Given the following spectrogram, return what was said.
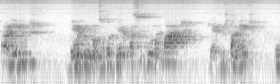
para irmos dentro do nosso roteiro para a segunda parte, que é justamente o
